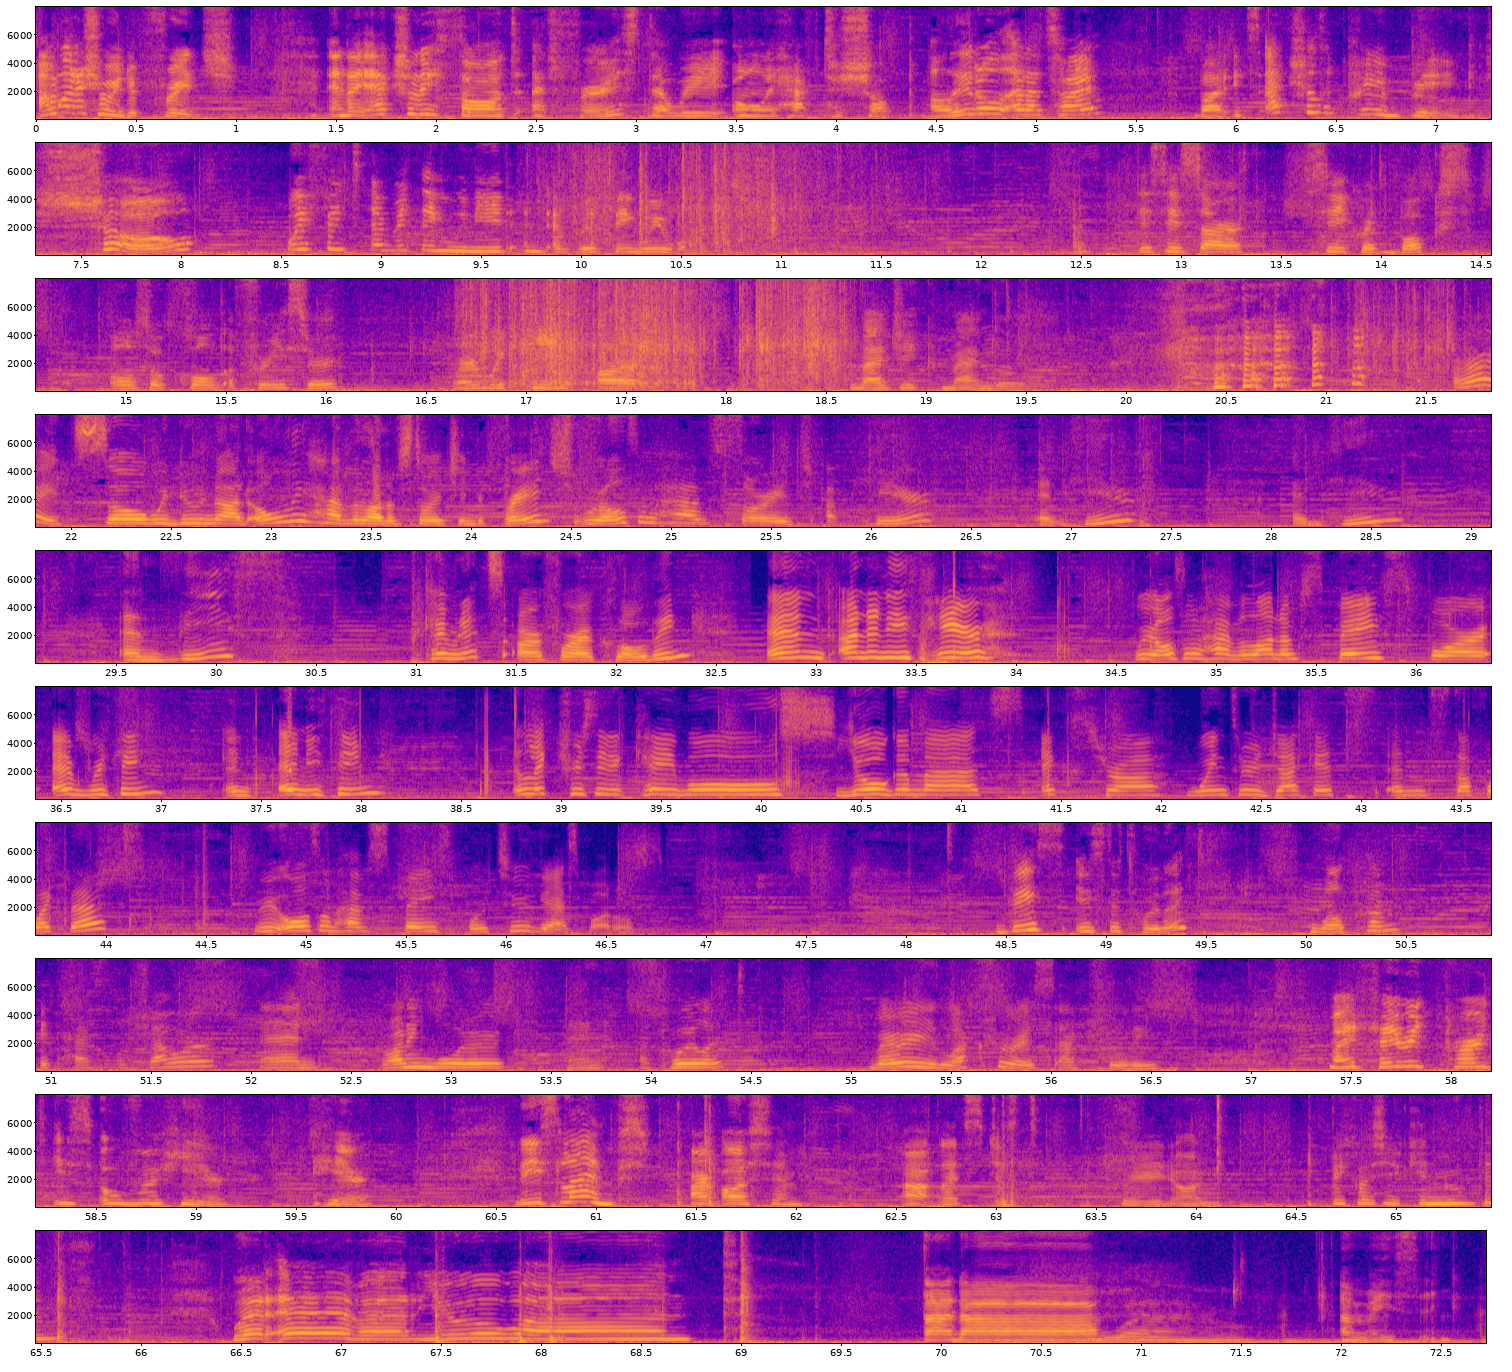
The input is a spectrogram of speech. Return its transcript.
I'm gonna show you the fridge. And I actually thought at first that we only have to shop a little at a time, but it's actually pretty big. So we fit everything we need and everything we want. This is our secret box, also called a freezer, where we keep our magic mango. Alright, so we do not only have a lot of storage in the fridge, we also have storage up here and here and here. And these cabinets are for our clothing. And underneath here, we also have a lot of space for everything and anything. Electricity cables, yoga mats, extra winter jackets and stuff like that. We also have space for two gas bottles. This is the toilet. Welcome. It has a shower and running water and a toilet. Very luxurious actually. My favorite part is over here. Here. These lamps are awesome. Uh, let's just put it on. Because you can move them wherever you want. Ta-da! Wow. Amazing.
